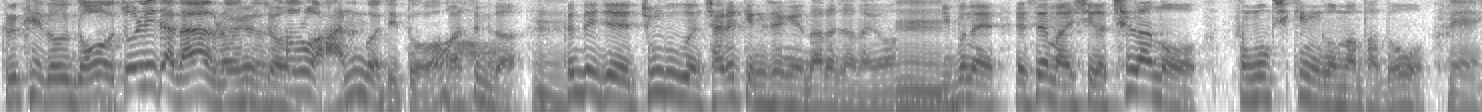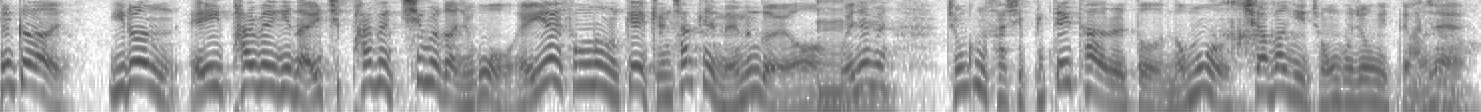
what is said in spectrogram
그렇게 너, 너 쫄리잖아. 그러면 그렇죠. 서로 아는 거지 또. 맞습니다. 어, 음. 근데 이제 중국은 자력갱생의 나라잖아요. 음. 이번에 SMIC가 7나노 성공시킨 것만 봐도. 네. 그러니까 이런 A800이나 H800 칩을 가지고 AI 성능을 꽤 괜찮게 내는 거예요. 음. 왜냐면 중국은 사실 빅데이터를 또 너무 취합하기 좋은 구조이기 때문에. 맞아요.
